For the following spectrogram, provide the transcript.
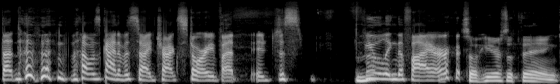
that that was kind of a sidetrack story, but it just fueling no. the fire. So here's the thing.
